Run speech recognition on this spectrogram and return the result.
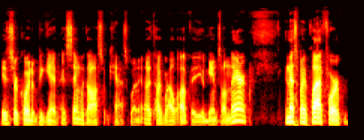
Insert Coin to begin. And same with AwesomeCast. When I talk about a lot of video games on there, and that's my platform.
